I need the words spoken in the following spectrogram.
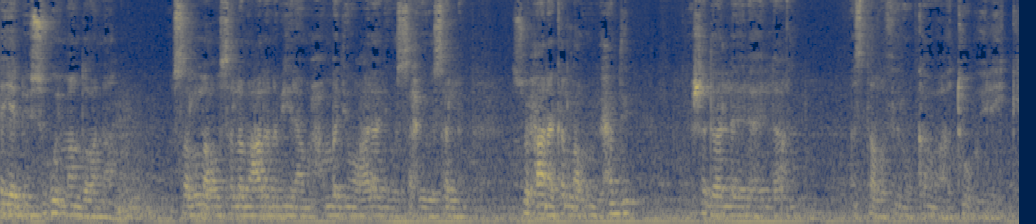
ayaynu isugu iman doonaa. Wsala allahu waslama calaa nabiyina muxamadi wala alihi wasaxbihi wasalam subxaanaka allahuma bixamdik ashhadu an laa ilaha illa ant astaqfiruka wa atuubu ilayk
